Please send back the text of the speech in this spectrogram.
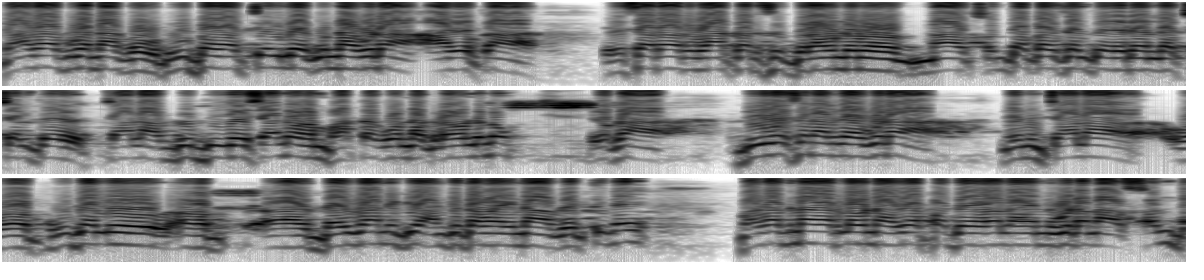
దాదాపుగా నాకు రూపాయి వచ్చేది లేకున్నా కూడా ఆ యొక్క ఎస్ఆర్ఆర్ వాకర్స్ గ్రౌండ్ను నా సొంత పైసలతో ఏడు లక్షలతో చాలా అభివృద్ధి చేశాను. పక్కకు ఉన్న గ్రౌండ్ను. ఒక డివోషనల్గా కూడా నేను చాలా పూజలు దైవానికి అంకితమైన వ్యక్తిని. భగత్ నగర్లో ఉన్న అయ్యప్ప దేవాలయాన్ని కూడా నా సొంత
